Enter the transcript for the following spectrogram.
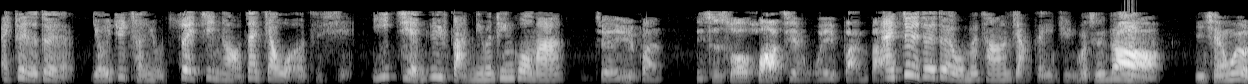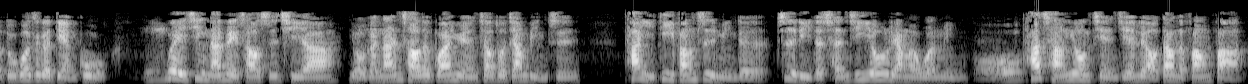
哎，对了对了，有一句成语，最近哦在教我儿子写“以简驭繁”，你们听过吗？简驭繁，你是说化简为繁吧？哎，对对对，我们常常讲这一句。我知道，以前我有读过这个典故。嗯，魏晋南北朝时期啊，有个南朝的官员叫做姜秉之，他以地方治民的治理的成绩优良而闻名。哦，他常用简洁了当的方法，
